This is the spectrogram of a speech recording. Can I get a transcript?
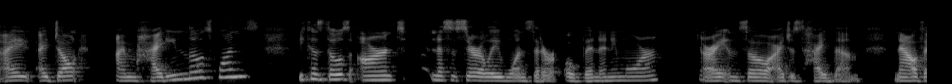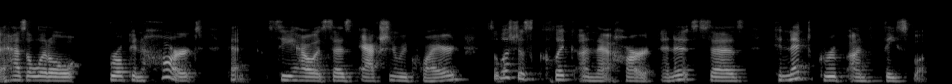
I, I don't, I'm hiding those ones because those aren't necessarily ones that are open anymore. All right. And so I just hide them. Now, if it has a little broken heart, that see how it says action required. So let's just click on that heart and it says connect group on Facebook.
